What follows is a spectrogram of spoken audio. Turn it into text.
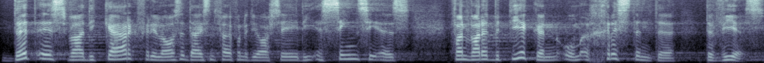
Dit is wat die kerk vir die laaste 1500 jaar sê die essensie is van wat dit beteken om 'n Christen te te wees.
